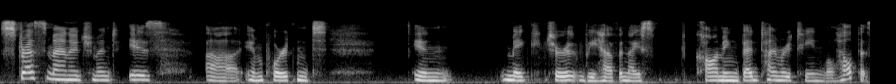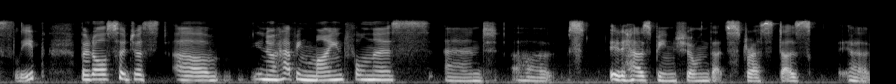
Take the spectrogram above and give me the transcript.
stress management is uh, important in making sure we have a nice calming bedtime routine will help us sleep, but also just um, you know having mindfulness and uh, it has been shown that stress does. Uh,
